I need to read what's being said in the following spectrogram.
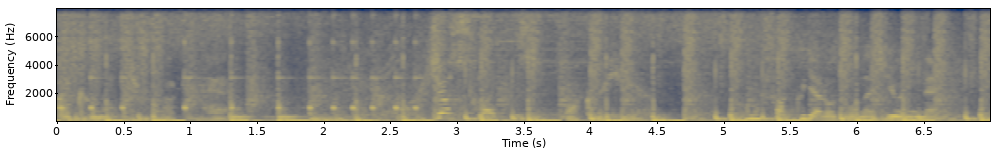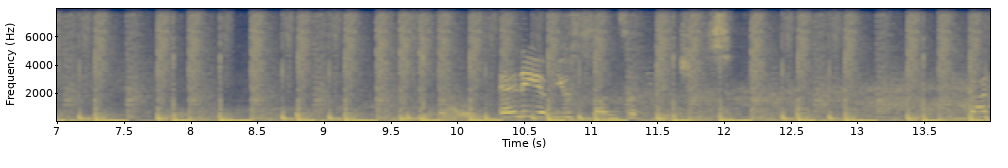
I come up your fucking head. Just like this fucker here. このファック野郎と同じようにね。Now, if any of you sons of bitches got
